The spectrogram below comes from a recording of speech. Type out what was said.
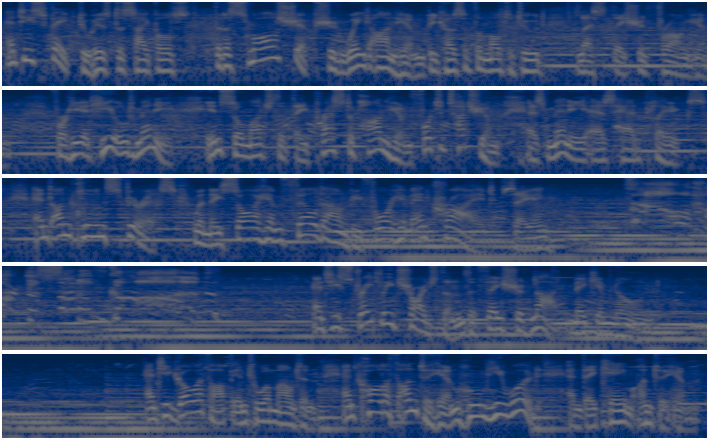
And he spake to his disciples that a small ship should wait on him because of the multitude, lest they should throng him. For he had healed many, insomuch that they pressed upon him for to touch him, as many as had plagues. And unclean spirits, when they saw him, fell down before him and cried, saying, Thou art the Son of God! And he straitly charged them that they should not make him known. And he goeth up into a mountain, and calleth unto him whom he would, and they came unto him.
